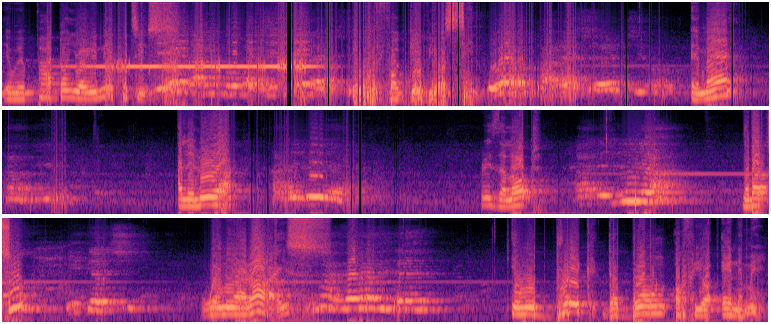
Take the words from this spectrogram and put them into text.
He will pardon your iniquities. He will forgive your sin. Amen. àmín Hallelujah. hallelujah Praise the Lord. hallelujah Number two, when He arise, nígbà tí ó bá dìde He will break the bone of your enemy.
